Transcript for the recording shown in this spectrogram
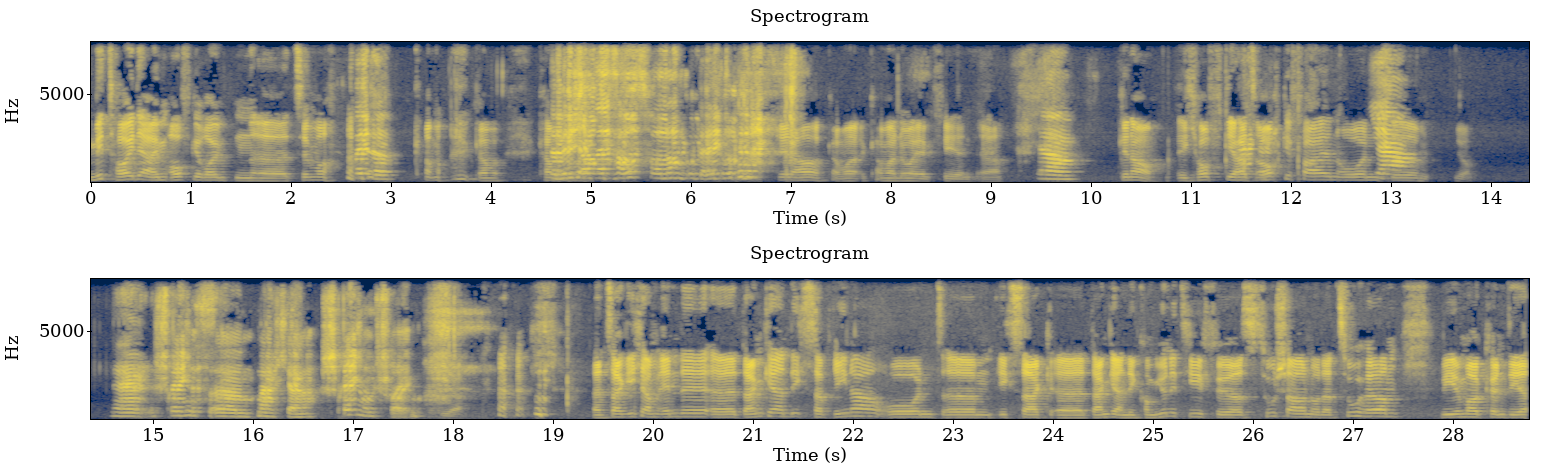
mit heute einem aufgeräumten äh, Zimmer bitte. kann man kann man kann Da man will ich auch als Hausfrau noch einen guten Eindruck genau kann man kann man nur empfehlen, ja. Ja. Genau. Ich hoffe, dir hat's Danke. auch gefallen und Ja. ähm, ja. ja sprechen ist, ähm, mache ich gerne. Sprechen und schreiben. Ja. Dann sage ich am Ende äh, Danke an dich, Sabrina, und ähm, ich sag äh, Danke an die Community fürs Zuschauen oder Zuhören. Wie immer könnt ihr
